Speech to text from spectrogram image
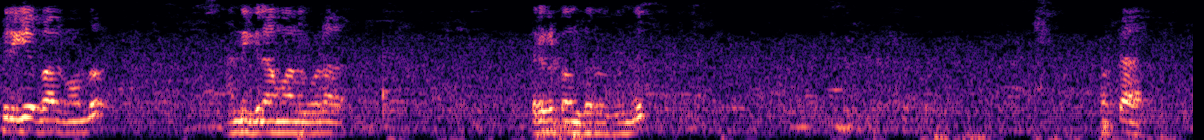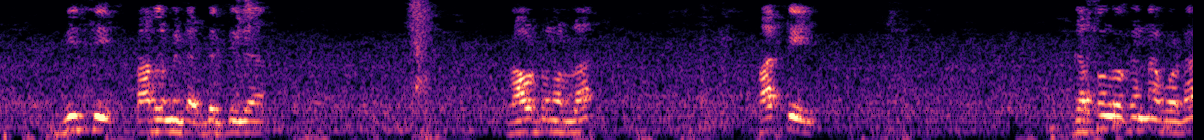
తిరిగే భాగంలో అన్ని గ్రామాలు కూడా తిరగటం జరుగుతుంది. ఒక బీసీ పార్లమెంట్ అభ్యర్థిగా రావటం వల్ల పార్టీ గతంలో కన్నా కూడా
